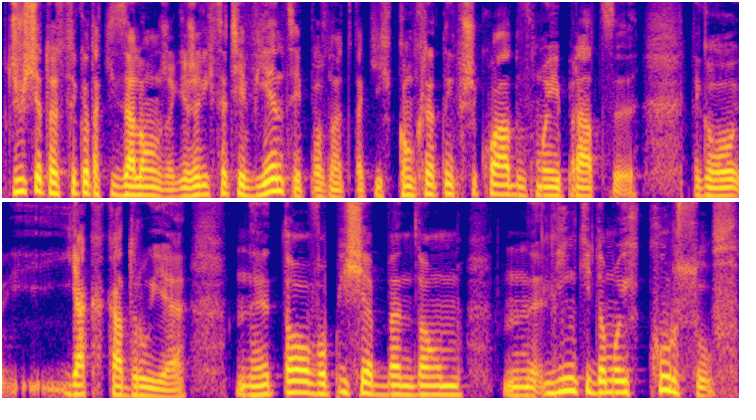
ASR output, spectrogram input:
Oczywiście to jest tylko taki zalążek. Jeżeli chcecie więcej poznać takich konkretnych przykładów mojej pracy, tego jak kadruję, to w opisie będą mm, linki do moich kursów.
